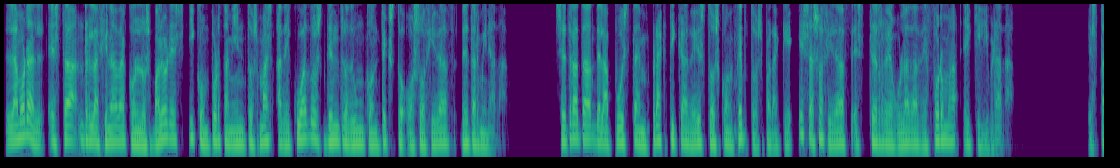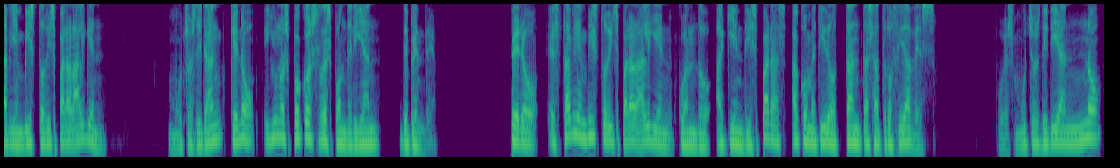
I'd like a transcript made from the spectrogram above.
La moral está relacionada con los valores y comportamientos más adecuados dentro de un contexto o sociedad determinada. Se trata de la puesta en práctica de estos conceptos para que esa sociedad esté regulada de forma equilibrada. ¿Está bien visto disparar a alguien? Muchos dirán que no y unos pocos responderían depende. Pero, ¿está bien visto disparar a alguien cuando a quien disparas ha cometido tantas atrocidades? Pues muchos dirían no,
